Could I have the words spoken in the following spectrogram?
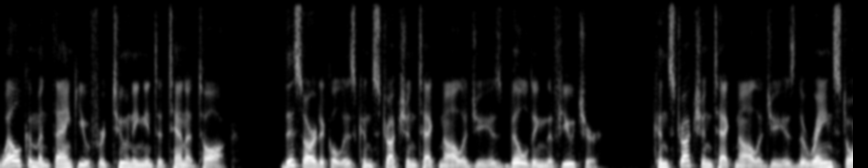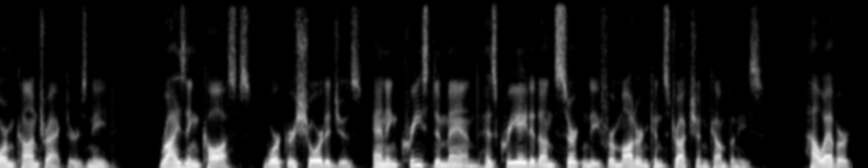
Welcome and thank you for tuning into Tenna Talk. This article is Construction Technology is Building the Future. Construction technology is the rainstorm contractors need. Rising costs, worker shortages, and increased demand has created uncertainty for modern construction companies. However,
